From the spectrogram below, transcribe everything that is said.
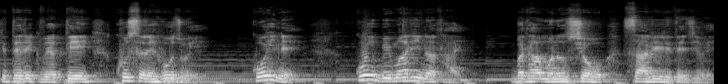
કે દરેક વ્યક્તિ ખુશ રહેવો જોઈએ, કોઈને કોઈ બીમારી ન થાય, બધા મનુષ્યો સારી રીતે જીવે.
